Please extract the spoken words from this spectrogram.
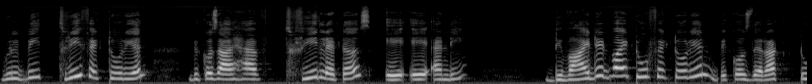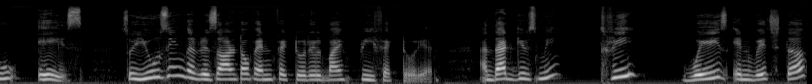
will be 3 factorial because I have 3 letters A, A and E divided by 2 factorial because there are 2 A's. So, using the result of n factorial by p factorial and that gives me 3 ways in which the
